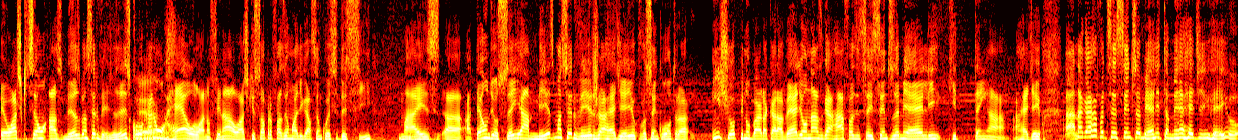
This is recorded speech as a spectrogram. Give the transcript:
eu acho que são as mesmas cervejas. Eles colocaram É. Hell lá no final, acho que só pra fazer uma ligação com esse DC, mas ah, até onde eu sei é a mesma cerveja Red Ale que você encontra em chopp no bar da Caravelha ou nas garrafas de 600 ml que tem a, a Red Ale. Ah, na garrafa de 600ml também é Red Ale,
